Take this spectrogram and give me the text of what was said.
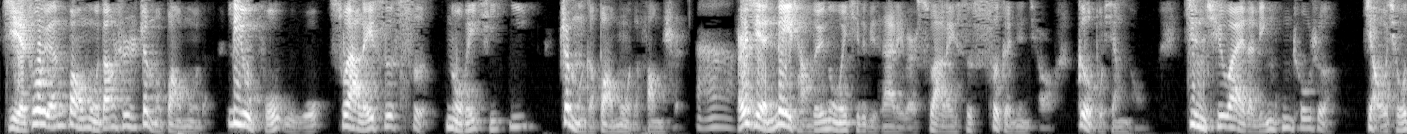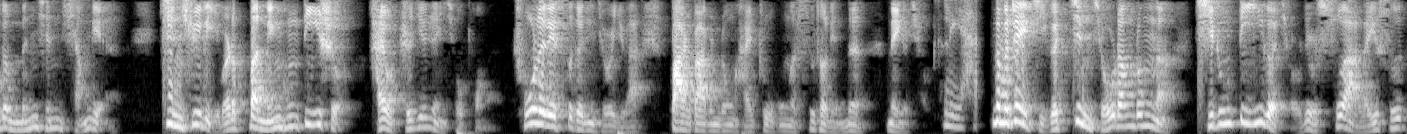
解说员报幕当时是这么报幕的：利物浦五，苏亚雷斯四，诺维奇一，这么个报幕的方式。啊，而且那场对诺维奇的比赛里边，苏亚雷斯四个进球各不相同，禁区外的凌空抽射、角球的门前抢点、禁区里边的半凌空低射，还有直接任意球破门。除了这四个进球以外，八十八分钟还助攻了斯特林的那个球。厉害，那么这几个进球当中呢，其中第一个球就是苏亚雷斯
